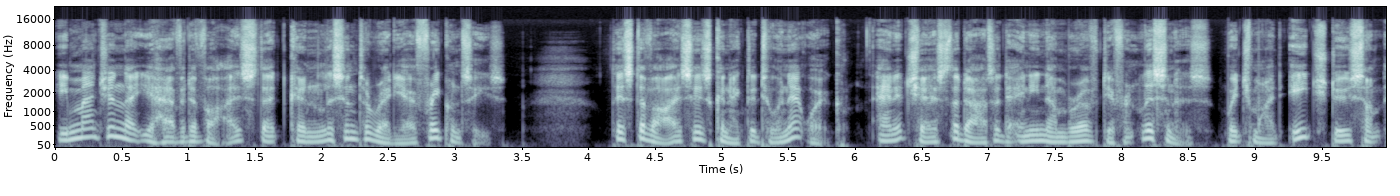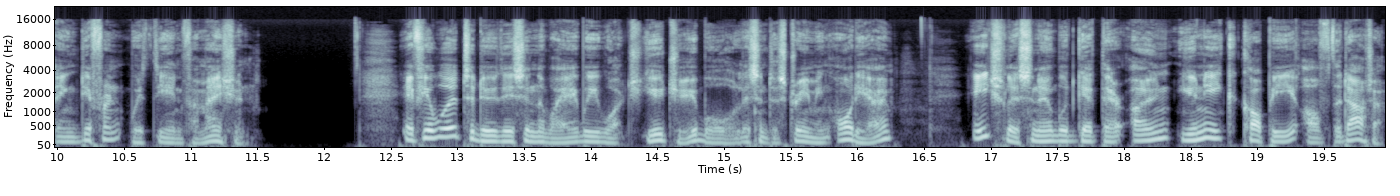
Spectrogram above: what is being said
Imagine that you have a device that can listen to radio frequencies. This device is connected to a network, and it shares the data to any number of different listeners, which might each do something different with the information. If you were to do this in the way we watch YouTube or listen to streaming audio, each listener would get their own unique copy of the data.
